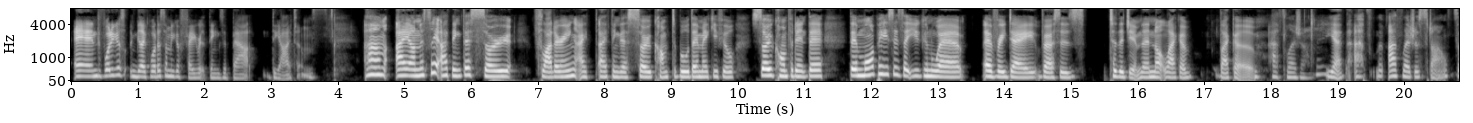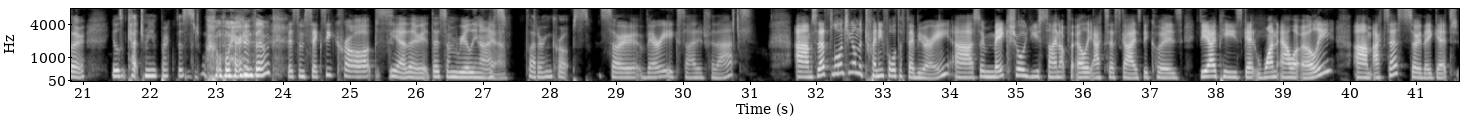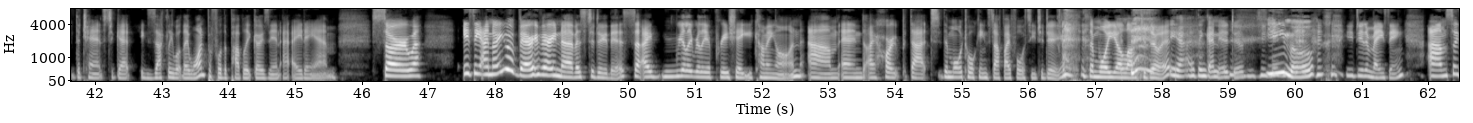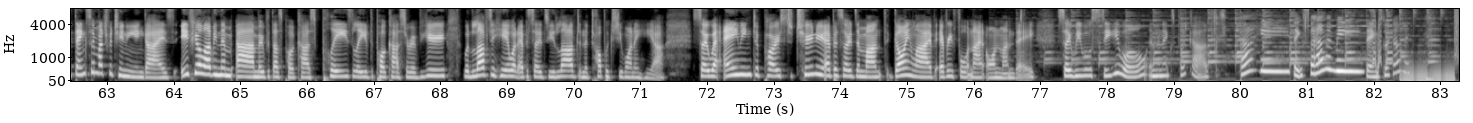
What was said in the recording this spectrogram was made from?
And what are your like? What are some of your favorite things about the items? Um, I honestly, I think they're so flattering. I, I think they're so comfortable. They make you feel so confident. They're they're more pieces that you can wear every day versus to the gym. They're not like a like a Athleisure. yeah the ath- athleisure style. So you'll catch me at breakfast wearing them. There's some sexy crops. Yeah, there there's some really nice Yeah. flattering crops. So very excited for that. Um, so that's launching on the 24th of February. Uh, so make sure you sign up for early access, guys, because VIPs get one hour early um, access. So they get the chance to get exactly what they want before the public goes in at 8 a.m. So, Izzy, I know you were very, very nervous to do this. So I really, really appreciate you coming on. Um, and I hope that the more talking stuff I force you to do, the more you'll love to do it. Yeah, I think I need to do a few more. you did amazing. Um, so thanks so much for tuning in, guys. If you're loving the uh, Move With Us podcast, please leave the podcast a review. Would love to hear what episodes you loved and the topics you want to hear. So we're aiming to post two new episodes a month, going live every fortnight on Monday. So we will see you all in the next podcast. Bye. Thanks for having me. Thanks for coming.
